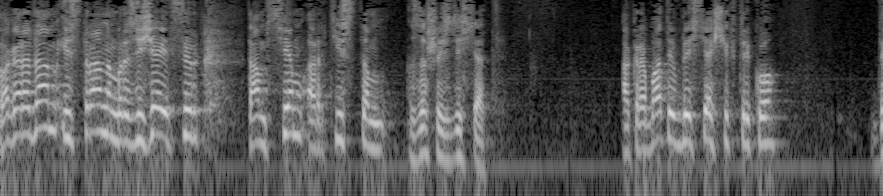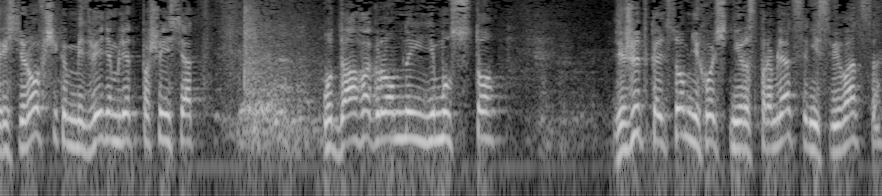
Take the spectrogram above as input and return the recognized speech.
По городам и странам разъезжает цирк. Там всем артистам за 60. Акробаты в блестящих трико. Дрессировщикам, медведям лет по 60. Удав огромный, ему 100. Лежит кольцом, не хочет ни расправляться, ни свиваться.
